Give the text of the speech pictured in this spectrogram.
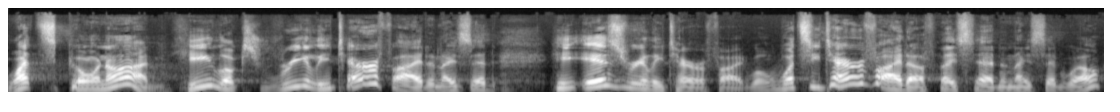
what's going on? He looks really terrified. And I said, he is really terrified. Well, what's he terrified of? I said. And I said, Well,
